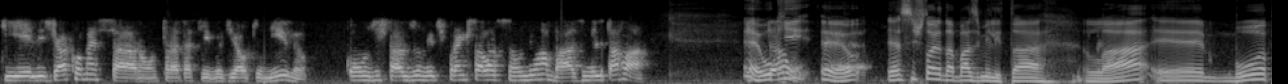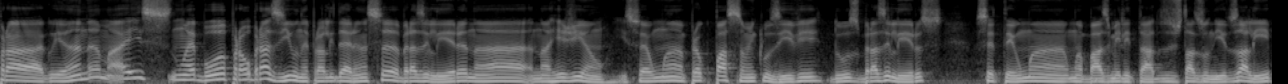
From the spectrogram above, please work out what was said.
que eles já começaram tratativas de alto nível com os Estados Unidos para a instalação de uma base militar lá. É, então, o que. É, essa história da base militar lá é boa para a Guiana, mas não é boa para o Brasil, né? Para a liderança brasileira na, na região. Isso é uma preocupação, inclusive, dos brasileiros. Você ter uma, uma base militar dos Estados Unidos ali,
